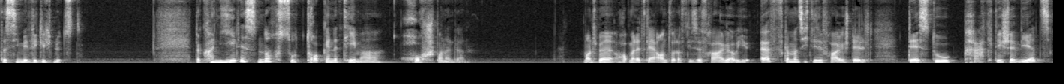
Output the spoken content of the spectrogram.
dass sie mir wirklich nützt? Da kann jedes noch so trockene Thema hochspannend werden. Manchmal hat man nicht gleich Antwort auf diese Frage, aber je öfter man sich diese Frage stellt, desto praktischer wird es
